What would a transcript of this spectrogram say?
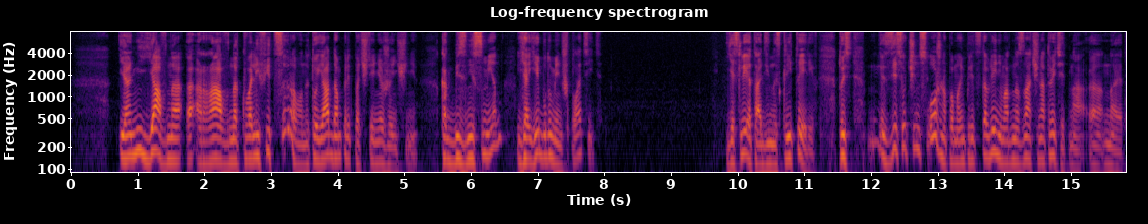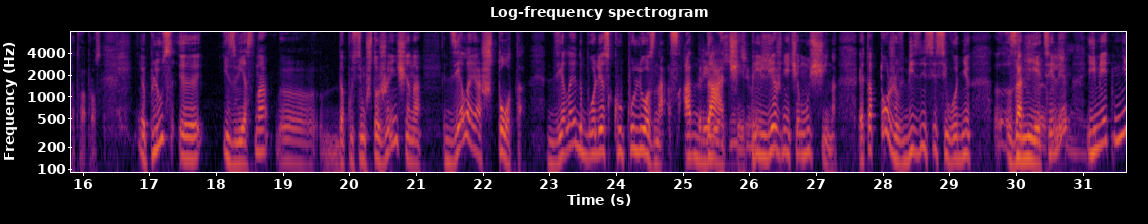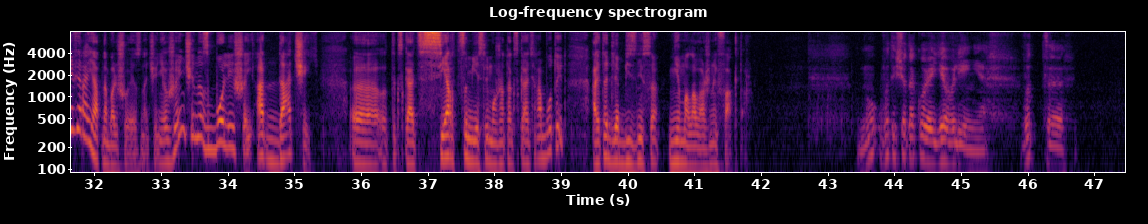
и они явно равно квалифицированы, то я отдам предпочтение женщине. Как бизнесмен я ей буду меньше платить. Если это один из критериев. То есть здесь очень сложно, по моим представлениям, однозначно ответить на, на этот вопрос. Плюс э, известно, э, допустим, что женщина, делая что-то, делает более скрупулезно, с отдачей, прилежнее, чем, прилежнее, чем мужчина. Это тоже в бизнесе сегодня э, заметили, имеет невероятно большое значение. Женщина с большей отдачей, э, так сказать, сердцем, если можно так сказать, работает, а это для бизнеса немаловажный фактор. Ну, вот еще такое явление. Вот э,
